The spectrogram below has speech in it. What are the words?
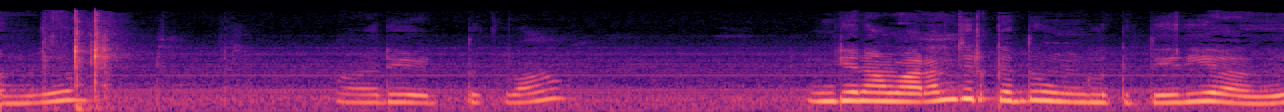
வந்து மாதிரி எடுத்துக்கலாம். இங்கே நான் வரைஞ்சிருக்கிறது உங்களுக்கு தெரியாது.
